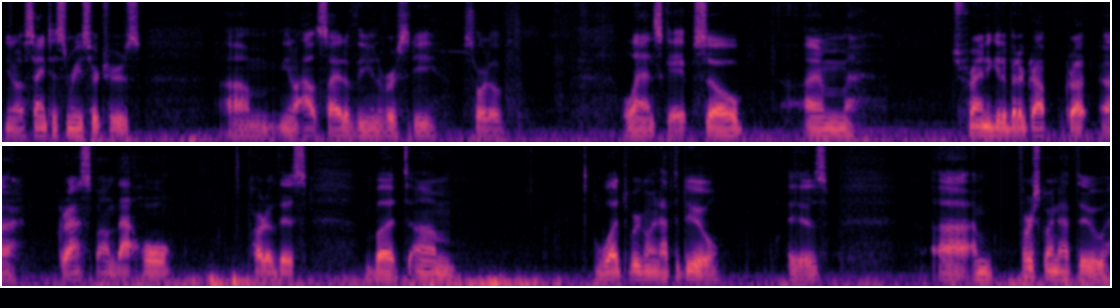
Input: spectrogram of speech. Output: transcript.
you know scientists and researchers um, you know outside of the university sort of landscape. So I'm trying to get a better gra- gra- uh, grasp on that whole part of this. But um, what we're going to have to do is uh, I'm first going to have to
